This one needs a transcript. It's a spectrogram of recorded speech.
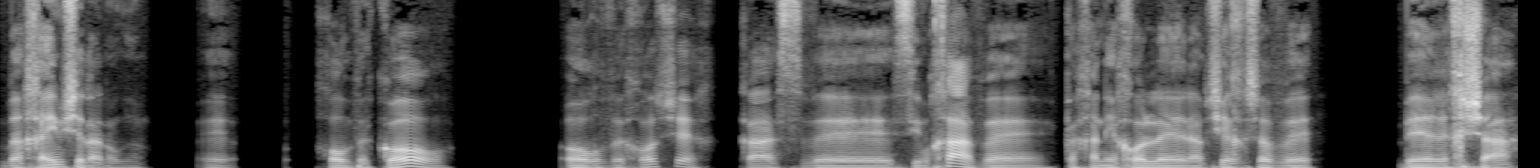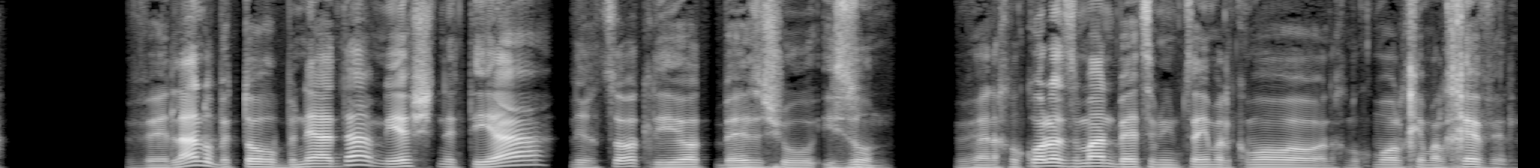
והחיים שלנו גם. אה, חום וקור, אור וחושך, כעס ושמחה, וככה אני יכול אה, להמשיך עכשיו אה, בערך שעה. ולנו בתור בני אדם יש נטייה לרצות להיות באיזשהו איזון. ואנחנו כל הזמן בעצם נמצאים על כמו, אנחנו כמו הולכים על חבל.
